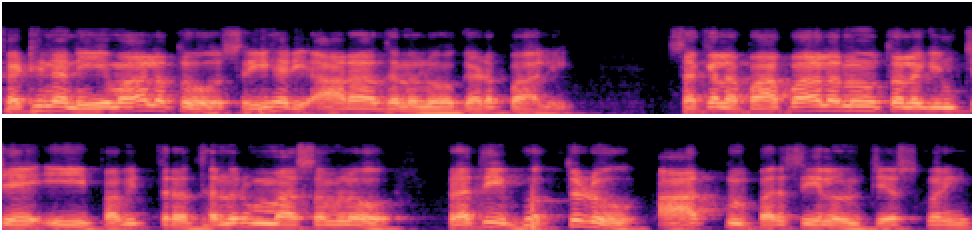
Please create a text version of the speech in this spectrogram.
కఠిన నియమాలతో శ్రీహరి ఆరాధనలో గడపాలి. సకల పాపాలను తొలగించే ఈ పవిత్ర ధనుర్మాసంలో ప్రతి భక్తుడు ఆత్మ పరిశీలన చేసుకొని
